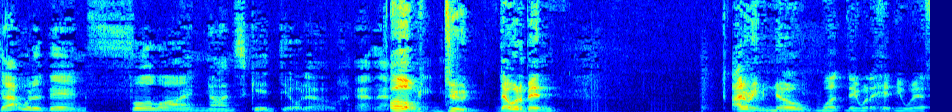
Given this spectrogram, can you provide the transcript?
that would have been full on non skid dildo. At that oh, point. dude, that would have been. I don't even know what they would have hit me with.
